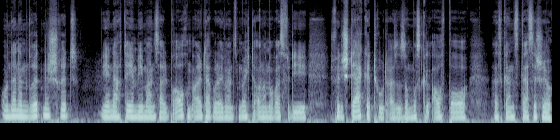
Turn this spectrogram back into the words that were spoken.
Und dann im dritten Schritt je nachdem, wie man es halt braucht im Alltag oder wie man es möchte, auch nochmal was für die, für die Stärke tut. Also so Muskelaufbau, das ganz klassische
